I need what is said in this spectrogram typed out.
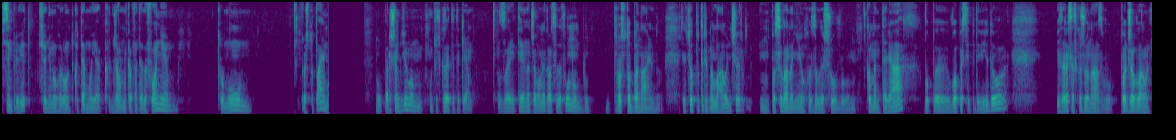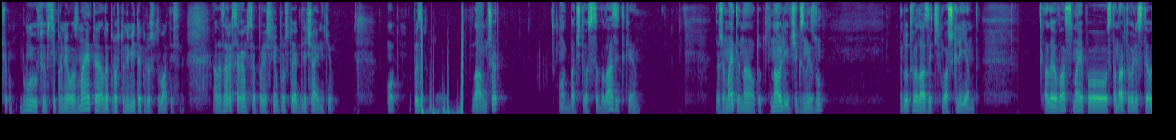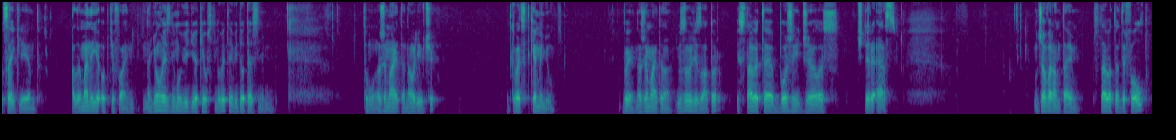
Всім привіт! Сьогодні ми говоримо таку тему, як Java на телефоні. Тому приступаємо. Ну, першим ділом хочу сказати таке: зайти на Java з телефону ну, просто банально. Для цього потрібен лаунчер. М, Посилання на нього залишу в коментарях, в, описі під відео. І зараз я скажу назву по Launcher. Думаю, ви всі про нього знаєте, але просто не вмієте користуватися. Але зараз я вам все поясню просто як для чайників. От, ви заходите лаунчер. От, бачите, у вас це вилазить таке. Нажимаєте на, тут, на олівчик знизу. І тут вилазить ваш клієнт. Але у вас має по стандарту вилізти оцей клієнт. Але в мене є Optifine. На нього я зніму відео, як його встановити, відео теж зніму. Тому нажимаєте на олівчик. Відкривається таке меню. Ви нажимаєте на візуалізатор і ставите Божий GLS 4S. Java Runtime ставите Default.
